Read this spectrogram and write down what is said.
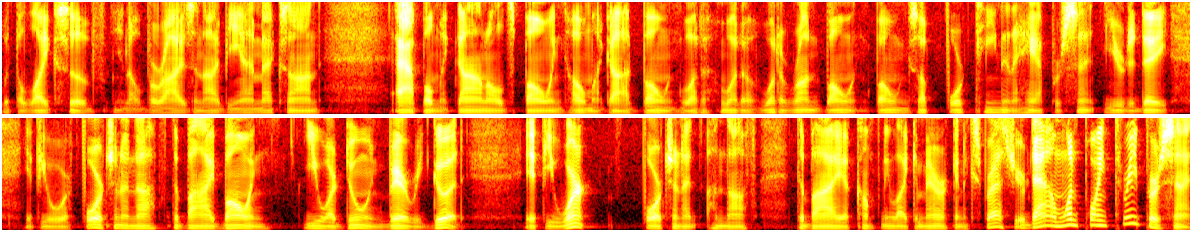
with the likes of, you know, Verizon, IBM, Exxon, Apple, McDonald's, Boeing. Oh my God, Boeing! What a what a what a run! Boeing. Boeing's up 14.5% year to date. If you were fortunate enough to buy Boeing, you are doing very good. If you weren't fortunate enough to buy a company like American Express, you're down 1.3%.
